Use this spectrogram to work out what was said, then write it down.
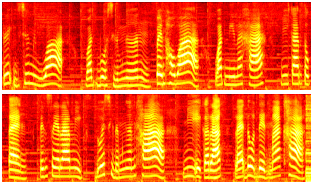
เรียกอีกชื่อหนึ่งว่า วัดโบัวสีน้ำเงิน เป็นเพราะว่าวัดนี้นะคะ มีการตกแต่งเป็นเซรามิกด้วยสีน้ำเงินค่ะ มีเอกลักษณ์และโดดเด่นมากค่ะ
